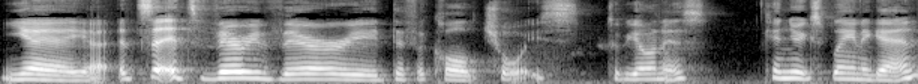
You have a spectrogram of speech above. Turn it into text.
Yeah, yeah, yeah. It's a, it's very very difficult choice to be honest. Can you explain again?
